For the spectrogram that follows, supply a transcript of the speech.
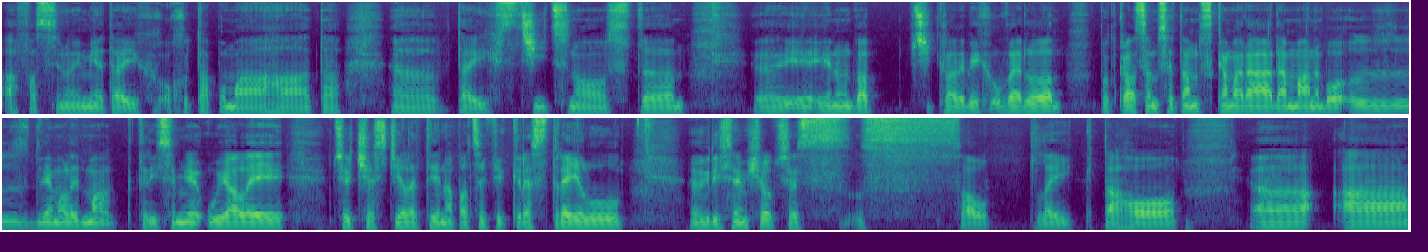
a fascinuje mě ta jejich ochota pomáhat a eh, ta jejich vstřícnost. Eh, jenom dva příklady bych uvedl. Potkal jsem se tam s kamarádama nebo s dvěma lidma, kteří se mě ujali před 6 lety na Pacific Crest Trailu, když jsem šel přes South Lake Tahoe a, a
